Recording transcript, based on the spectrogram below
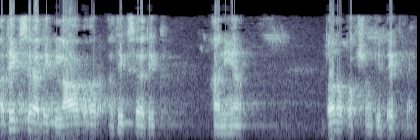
अधिक से अधिक लाभ और अधिक से अधिक हानियाँ दोनों पक्षों की देख लें।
